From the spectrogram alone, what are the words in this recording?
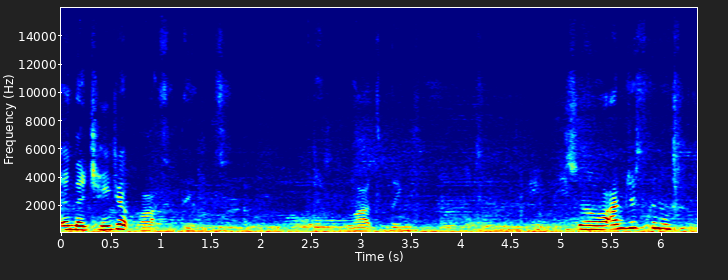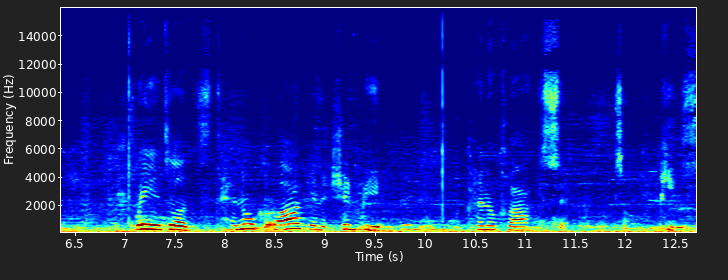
and they change up lots of things. Lots of things. So I'm just gonna wait until it's 10 o'clock, and it should be 10 o'clock. So, peace.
